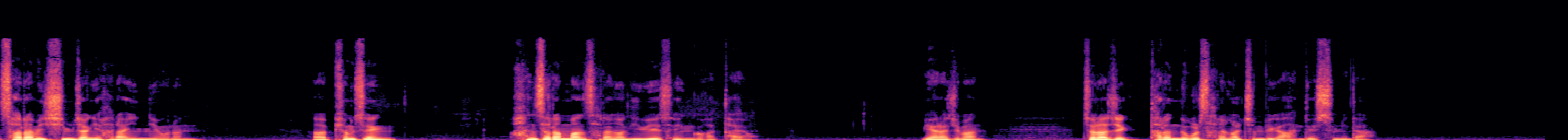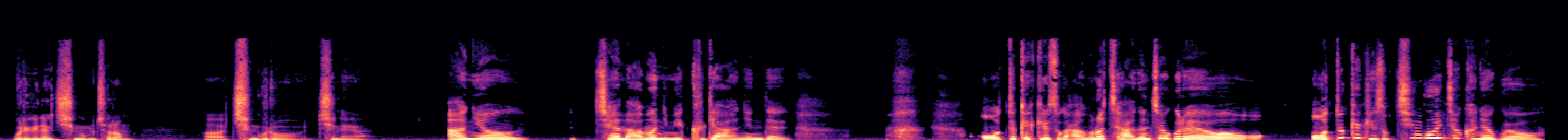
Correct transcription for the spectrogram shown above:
사람의 심장이 하나인 이유는 아, 평생 한 사람만 사랑하기 위해서인 것 같아요. 미안하지만 전 아직 다른 누굴 사랑할 준비가 안 됐습니다. 우리 그냥 친구처럼 아, 친구로 지내요. 아니요. 제 마음은 이미 그게 아닌데 어떻게 계속 아무렇지 않은 척을 해요? 어, 어떻게 계속 친구인 척하냐고요?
